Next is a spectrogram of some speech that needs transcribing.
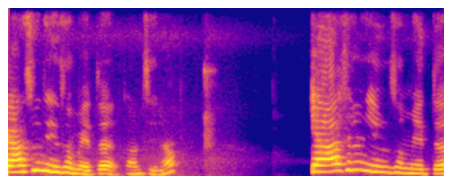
കാസിലിൻ ചെയ്യുന്ന സമയത്ത് കാണിച്ചില്ല കാസിലിൻ ചെയ്യുന്ന സമയത്ത്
